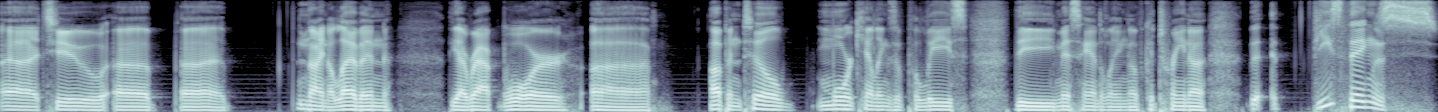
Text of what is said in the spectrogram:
to uh, uh, 9/11, the Iraq War, uh, up until more killings of police, the mishandling of Katrina. The, these things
